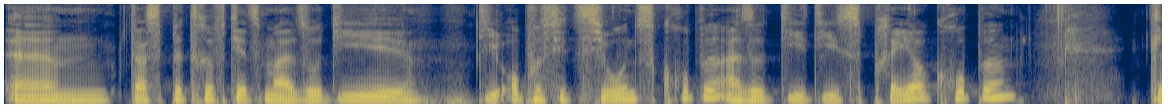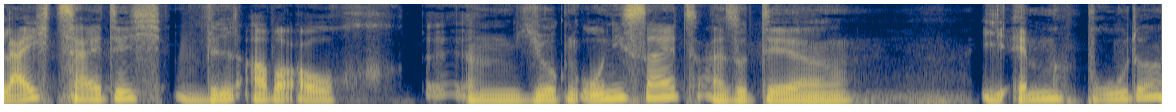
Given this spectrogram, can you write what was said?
Ähm, das betrifft jetzt mal so die, die Oppositionsgruppe, also die, die Sprayer-Gruppe. Gleichzeitig will aber auch ähm, Jürgen Oniseit, also der IM-Bruder,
